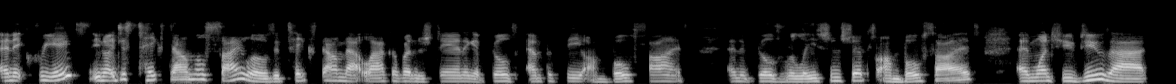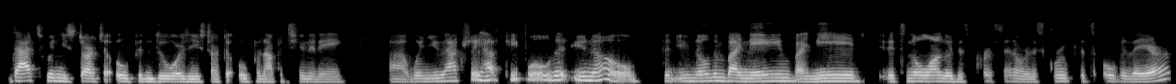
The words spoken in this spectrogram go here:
And it creates, you know, it just takes down those silos. It takes down that lack of understanding. It builds empathy on both sides and it builds relationships on both sides. And once you do that, that's when you start to open doors and you start to open opportunity. Uh, when you actually have people that you know that you know them by name, by need. It's no longer this person or this group that's over there.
